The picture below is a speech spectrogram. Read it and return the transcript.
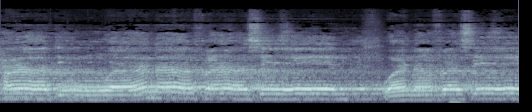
لمحات ونفس ونفس بعدد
